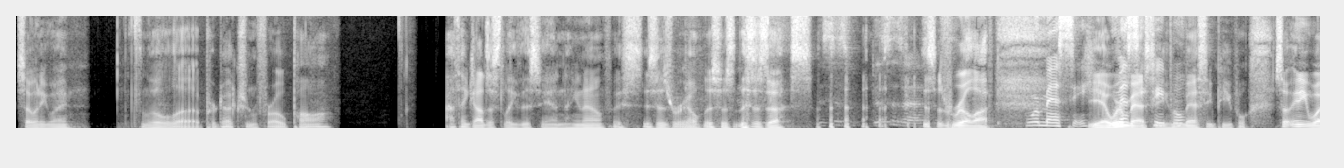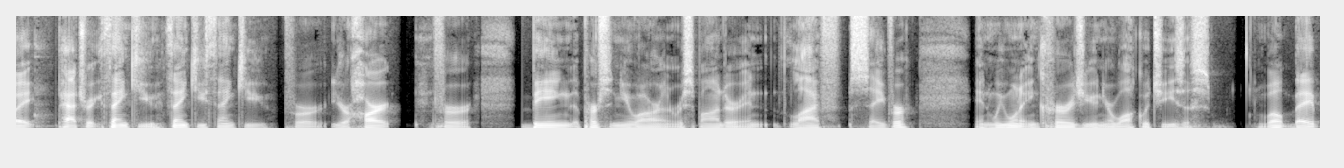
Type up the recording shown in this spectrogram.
So anyway, a little uh, production faux pas. I think I'll just leave this in. You know, this this is real. This is this is us. This is this is us. This is real life. We're messy. Yeah, we're messy. messy people. We're messy people. So anyway, Patrick, thank you, thank you, thank you for your heart and for being the person you are and a responder and life saver. And we want to encourage you in your walk with Jesus. Well, babe,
